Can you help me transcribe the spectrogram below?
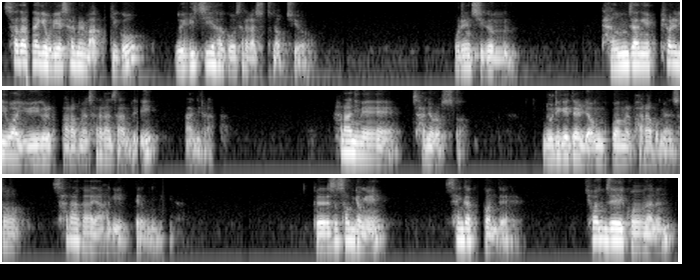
사단에게 우리의 삶을 맡기고 의지하고 살아갈 수는 없지요. 우리는 지금 당장의 편리와 유익을 바라보며 살아간 사람들이 아니라 하나님의 자녀로서 누리게 될 영광을 바라보면서 살아가야 하기 때문입니다. 그래서 성경에 생각건대 현재의 고난은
